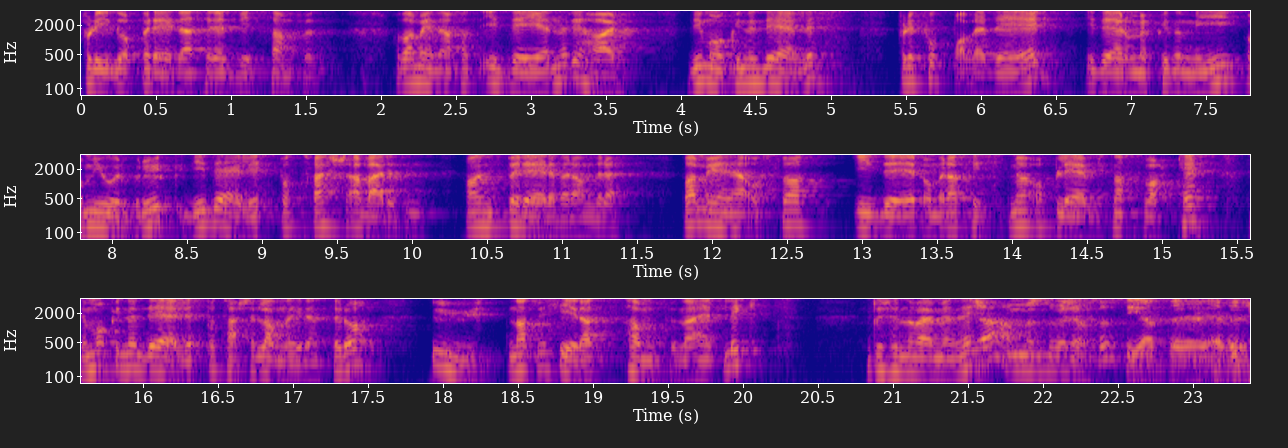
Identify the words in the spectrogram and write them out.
Fordi du opererer deg selv i et hvitt samfunn. Og da mener jeg altså at ideene vi har, de må kunne deles. Fordi fotballideer, ideer om økonomi, om jordbruk, de deles på tvers av verden. Man inspirerer hverandre. Da mener jeg også at ideer om rasisme, opplevelsen av svarthet, det må kunne deles på tvers av landegrenser òg uten at vi sier at samfunnet er helt likt. Hvis du skjønner hva jeg mener? Ja, men så vil jeg også si at eh, jeg vil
